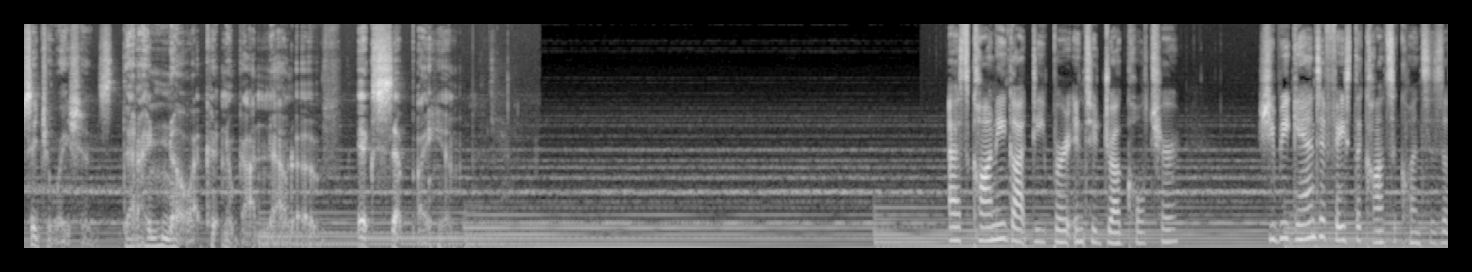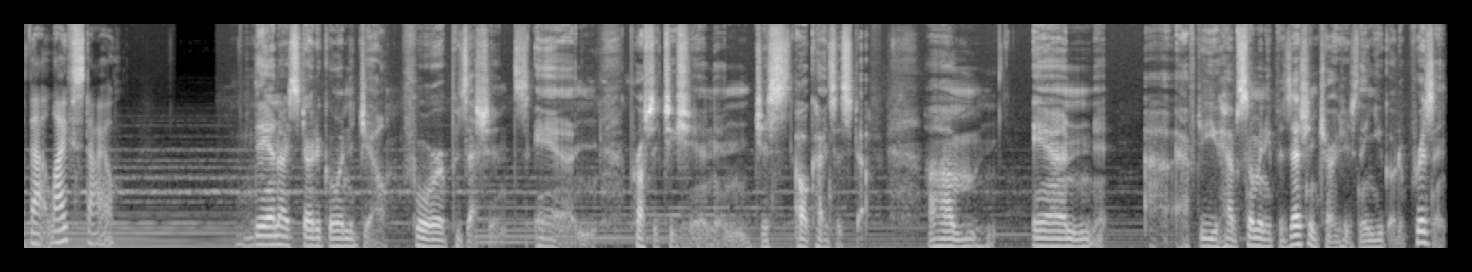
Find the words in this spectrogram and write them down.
situations that I know I couldn't have gotten out of except by him. As Connie got deeper into drug culture, she began to face the consequences of that lifestyle. Then I started going to jail for possessions and prostitution and just all kinds of stuff. Um, and uh, after you have so many possession charges, then you go to prison.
